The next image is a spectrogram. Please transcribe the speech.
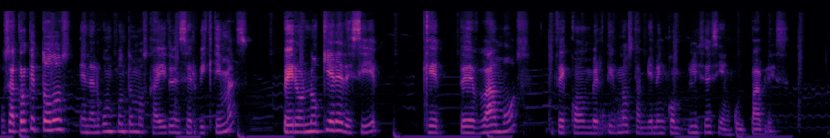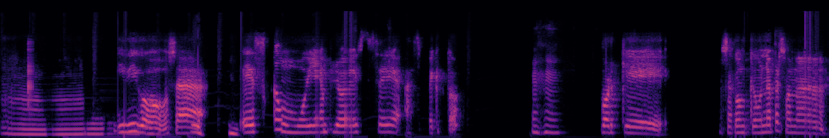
o sea, creo que todos en algún punto hemos caído en ser víctimas, pero no quiere decir que debamos de convertirnos también en cómplices y en culpables. Y digo, o sea, es como muy amplio ese aspecto, porque, o sea, con que una persona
